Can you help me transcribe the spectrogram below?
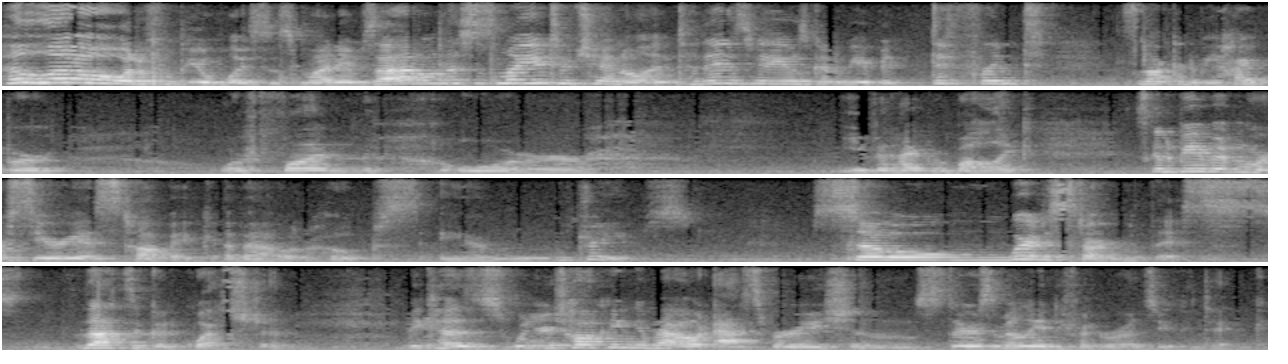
Hello wonderful people places, my name's Adam, this is my YouTube channel, and today's video is going to be a bit different. It's not going to be hyper, or fun, or even hyperbolic. It's going to be a bit more serious topic about hopes and dreams. So, where to start with this? That's a good question. Because when you're talking about aspirations, there's a million different roads you can take.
